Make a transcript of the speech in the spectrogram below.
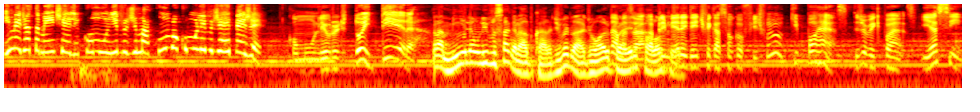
imediatamente ele como um livro de macumba ou como um livro de RPG? Como um livro de doideira. Pra mim, ele é um livro sagrado, cara, de verdade. Eu olho mas ele e a, a falo. "Ok." primeira identificação que eu fiz foi: que porra é essa? Deixa eu ver que porra é essa. E assim,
